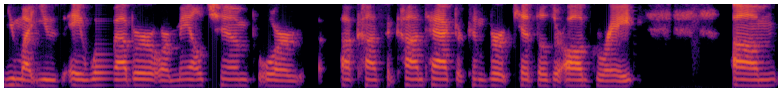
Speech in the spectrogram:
you might use Aweber or MailChimp or a Constant Contact or ConvertKit. Those are all great. Um,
